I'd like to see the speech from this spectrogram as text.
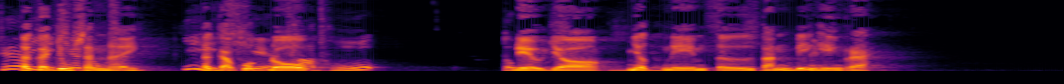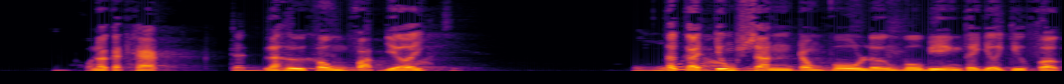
Tất cả chúng sanh này, tất cả quốc độ đều do nhất niệm tự tánh biến hiện ra. Nói cách khác là hư không pháp giới. tất cả chúng sanh trong vô lượng vô biên thế giới chư phật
